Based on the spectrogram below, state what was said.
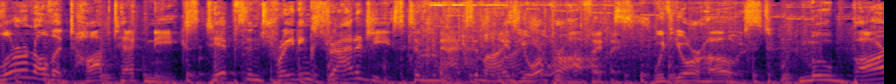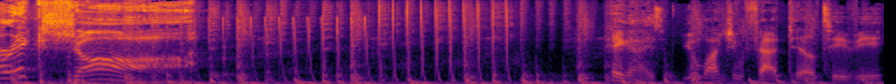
Learn all the top techniques, tips, and trading strategies to maximize your profits with your host, Mubarak Shah. Hey guys, you're watching Fat Tail TV.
